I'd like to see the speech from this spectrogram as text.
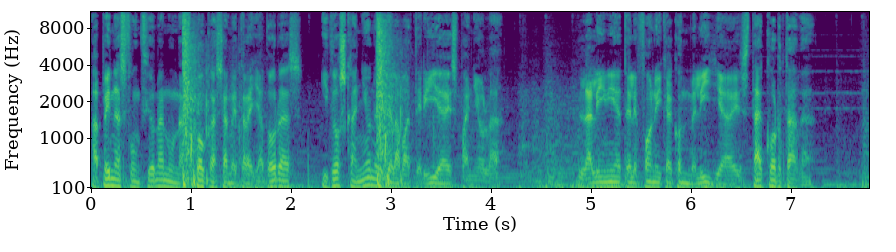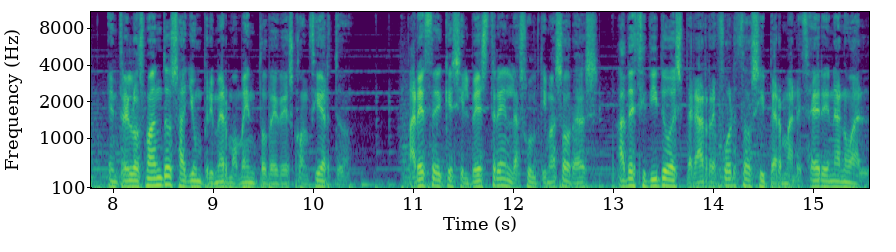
Apenas funcionan unas pocas ametralladoras y dos cañones de la batería española. La línea telefónica con Melilla está cortada. Entre los mandos hay un primer momento de desconcierto. Parece que Silvestre en las últimas horas ha decidido esperar refuerzos y permanecer en Anual.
